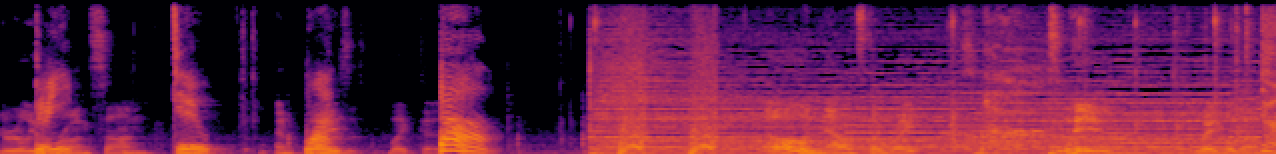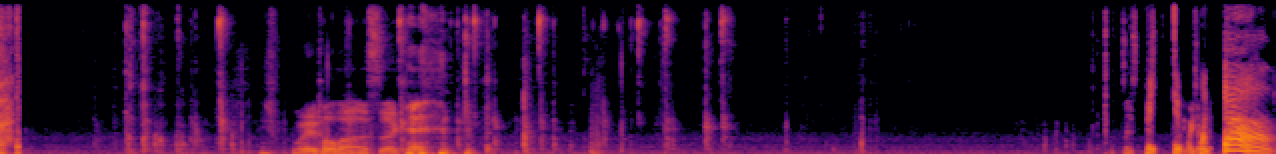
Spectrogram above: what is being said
literally Three, the wrong song. two, And why one, is it like this? go! Oh, now it's the right. wait, wait, hold on. Wait, hold on a second. Three, two, one!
